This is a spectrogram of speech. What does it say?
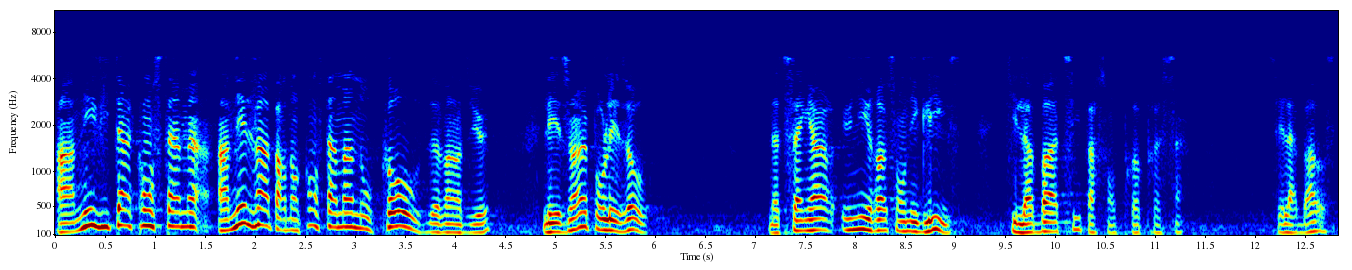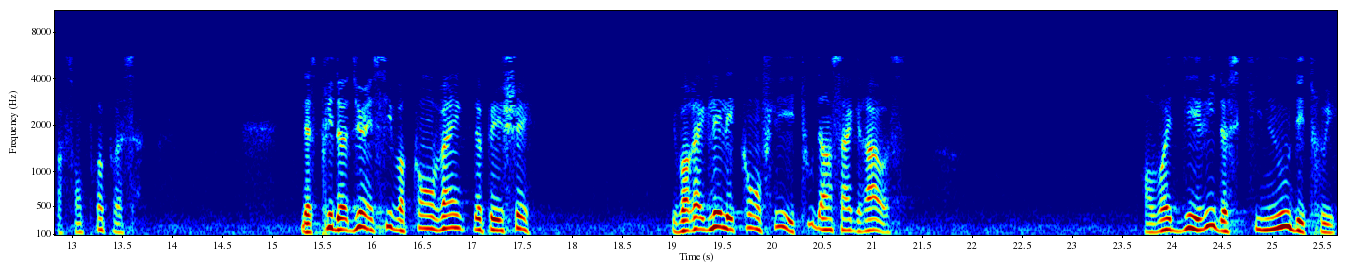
En évitant constamment, en élevant, constamment nos causes devant Dieu, les uns pour les autres. Notre Seigneur unira son Église, qu'il a bâtie par son propre sang. C'est la base, par son propre sang. L'Esprit de Dieu ainsi va convaincre de péché. Il va régler les conflits et tout dans sa grâce. On va être guéri de ce qui nous détruit.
